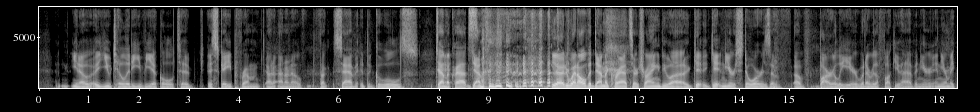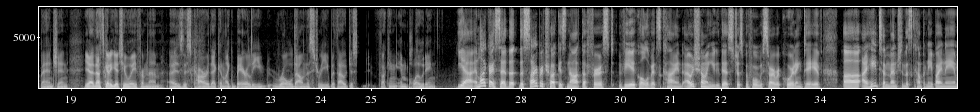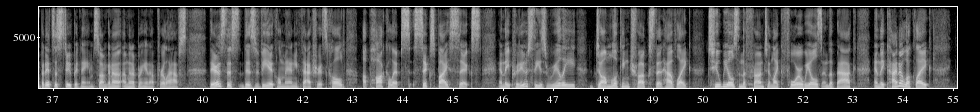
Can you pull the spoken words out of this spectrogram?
you know a utility vehicle to escape from I don't, I don't know fuck sav the ghouls Democrats. Dem- yeah, when all the Democrats are trying to uh, get get into your stores of of barley or whatever the fuck you have in your in your McMansion, yeah, that's gonna get you away from them. Uh, is this car that can like barely roll down the street without just fucking imploding? Yeah, and like I said, the, the Cybertruck is not the first vehicle of its kind. I was showing you this just before we started recording, Dave. Uh, I hate to mention this company by name, but it's a stupid name, so I'm gonna I'm gonna bring it up for laughs. There's this this vehicle manufacturer. It's called Apocalypse Six x Six, and they produce these really dumb looking trucks that have like two wheels in the front and like four wheels in the back, and they kind of look like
